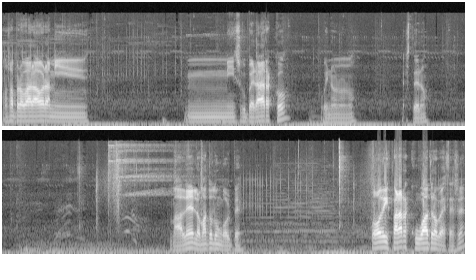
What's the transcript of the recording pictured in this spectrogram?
Vamos a probar ahora mi... Mi super arco. Uy, no, no, no. Este no. Vale, lo mato de un golpe. Puedo disparar cuatro veces, ¿eh?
